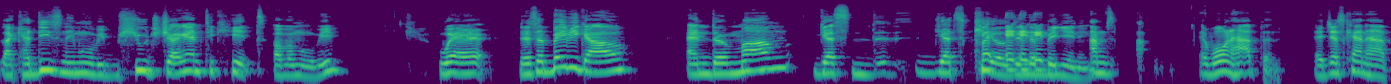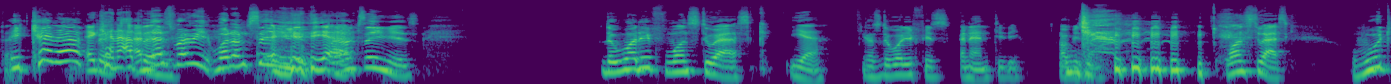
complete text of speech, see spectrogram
like a Disney movie, huge gigantic hit of a movie, where there's a baby cow, and the mom gets gets killed it- in it- the it- beginning. I'm. uh, It won't happen. It just can't happen. It can happen. It can happen. And that's very what I'm saying is Yeah. what I'm saying is the what if wants to ask yeah. because the what if is an entity, obviously. wants to ask, would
